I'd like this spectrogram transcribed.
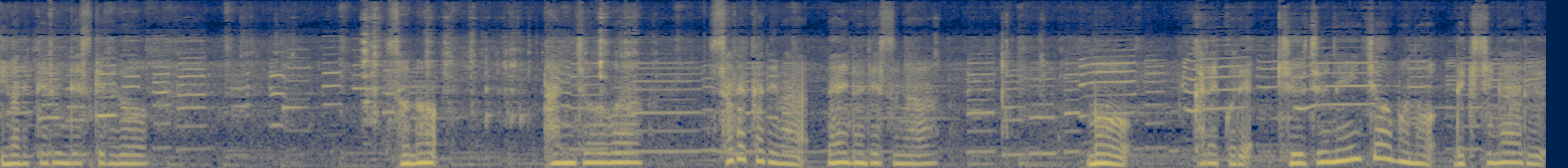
言われてるんですけれどその誕生は定かではないのですがもうかれこれ90年以上もの歴史がある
